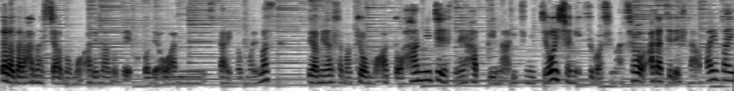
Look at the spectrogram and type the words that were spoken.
だらだら話しちゃうのもあれなので、ここで終わりにしたいと思います。では皆様今日もあと半日ですね、ハッピーな一日を一緒に過ごしましょう。あらちでした。バイバイ。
